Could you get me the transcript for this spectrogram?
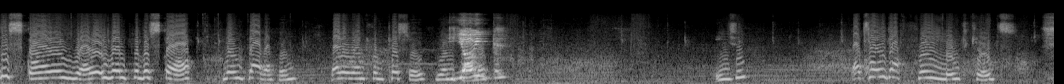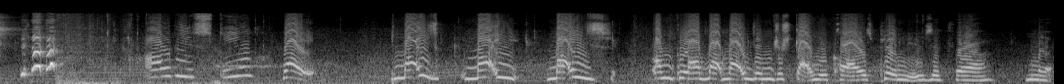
the score as well. He went for the score, yanked that off him. Then he went for the pistol, yanked that off Yoink. him. Easy. That's how you get free loot, kids. How do you steal? Right. Matty's, Matty, Matty's, I'm glad that Matty didn't just get a new car. I was playing music for a minute.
